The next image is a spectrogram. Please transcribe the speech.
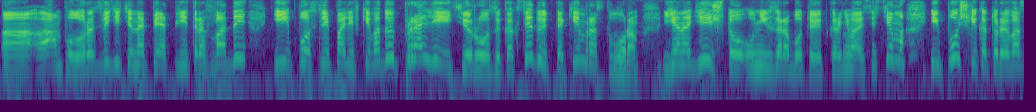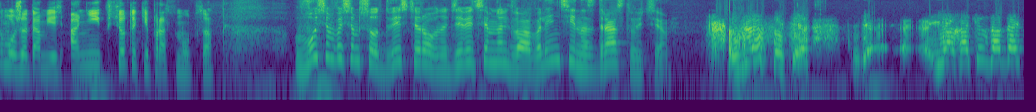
а, ампулу, разведите на 5 литров воды и после поливки водой пролейте розы как следует таким раствором. Я надеюсь, что у них заработает корневая система, и почки, которые, возможно, там есть, они все-таки проснутся. 8 800 200 ровно 9702. Валентина, здравствуйте. Здравствуйте. Я хочу задать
